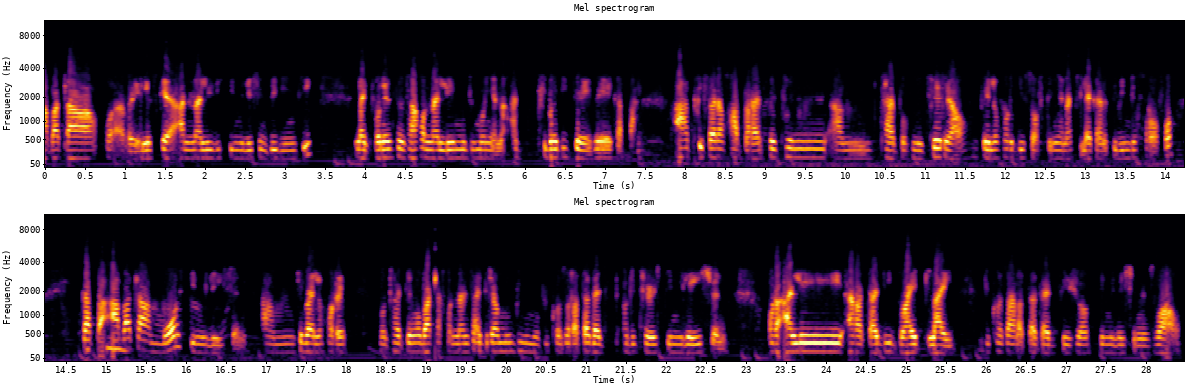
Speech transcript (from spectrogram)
a batla gore le seke a nna le di-stimulation tse dintsi. Like for instance ha go nna le modumonyana a thiba ditsebe kapa a prefera go apara certain um type of material tse e le gore di-softnyana fela ka re tse ding digorofo kapa a batla more stimulation. Um ke ba e le gore motho wa teng o batla go nna ntse a dira modumo because o rata that auditory stimulation or a le a rata di-bright lights because a rata that visual stimulation as well.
